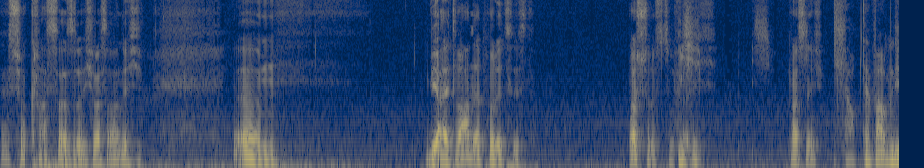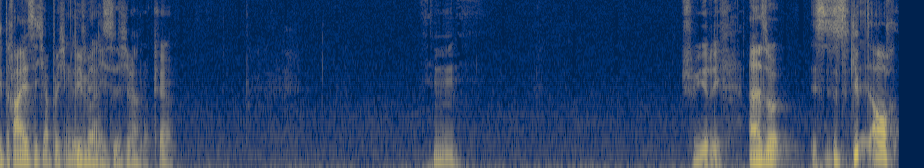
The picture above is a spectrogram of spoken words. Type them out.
Das ist schon krass. Also, ich weiß auch nicht. Ähm, wie alt war der Polizist? Weißt du das zufällig? Ich- Weiß nicht? Ich glaube, der war um die 30, aber ich Um bin mir nicht 30. sicher. Okay. Hm. Schwierig. Also, Es, es gibt auch,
